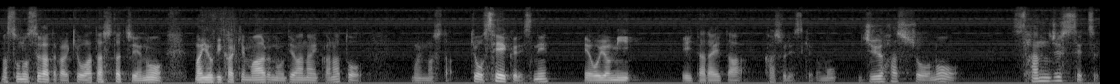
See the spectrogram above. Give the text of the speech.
まあ、その姿から今日私たちへの、ま呼びかけもあるのではないかなと思いました。今日聖句ですね。お読みいただいた箇所ですけども。18章の30節。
